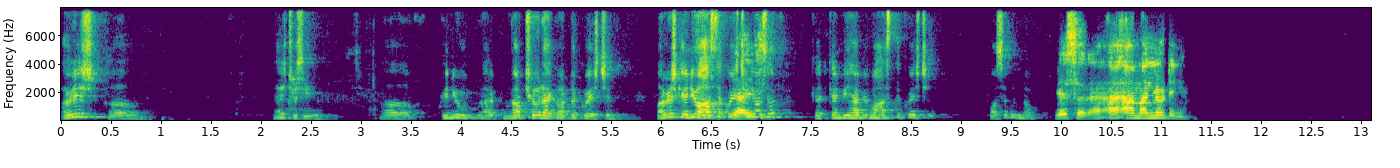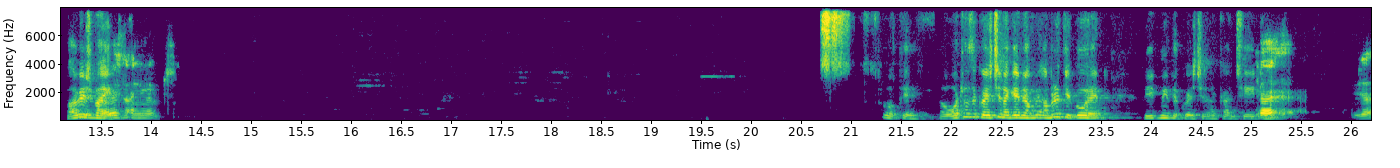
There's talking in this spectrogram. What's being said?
Bhavesh, uh, nice to see you. Uh, can you, I'm not sure I got the question. Bhavesh, can you ask the question yeah, yourself? Can, can we have him ask the question? Possible? No. Yes, sir. I, I'm unmuting him. Bhavesh, bhai. Bhavesh, unmute. Okay. Uh, what was the question again? Amrit, you go ahead. Read me the question. I can't see it. Yeah, yeah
